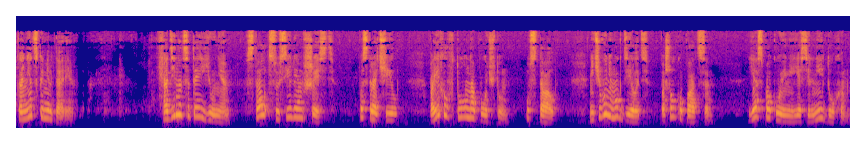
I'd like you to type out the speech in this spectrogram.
Конец комментария. 11 июня. Встал с усилием в шесть. Построчил. Поехал в Тулу на почту. Устал. Ничего не мог делать. Пошел купаться. Я спокойнее, я сильней духом.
